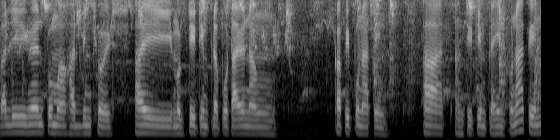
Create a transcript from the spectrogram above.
Bali ngayon po mga adventures ay magtitimpla po tayo ng kape po natin. At ang titimplahin po natin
